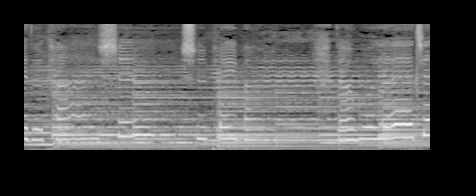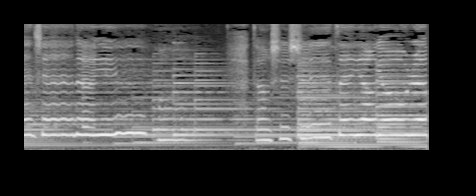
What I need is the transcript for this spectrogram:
爱的开始是陪伴，但我也渐渐的遗忘，当时是怎样有人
